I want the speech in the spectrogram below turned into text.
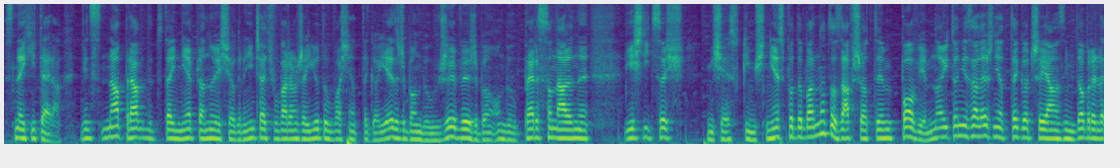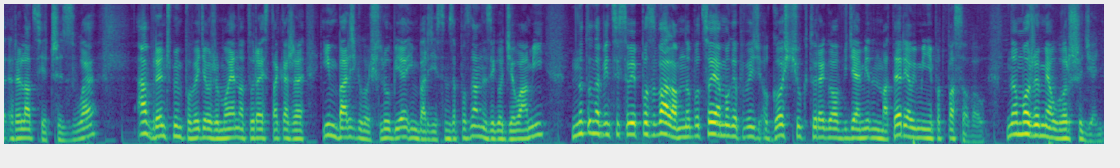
Snake Eatera. Więc naprawdę tutaj nie planuję się ograniczać. Uważam, że YouTube właśnie od tego jest, żeby on był żywy, żeby on był personalny. Jeśli coś mi się z kimś nie spodoba, no to zawsze o tym powiem. No i to niezależnie od tego, czy ja mam z nim dobre relacje, czy złe a wręcz bym powiedział, że moja natura jest taka, że im bardziej kogoś lubię, im bardziej jestem zapoznany z jego dziełami, no to na więcej sobie pozwalam, no bo co ja mogę powiedzieć o gościu, którego widziałem jeden materiał i mi nie podpasował? No może miał gorszy dzień,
